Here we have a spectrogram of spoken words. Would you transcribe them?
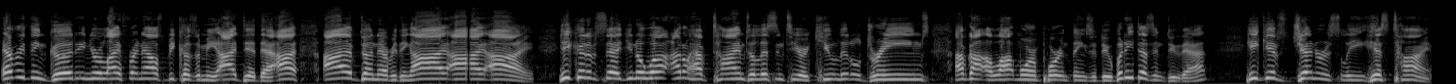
everything good in your life right now is because of me. I did that. I i've done everything. I i i. He could have said you know what? I don't have time to listen to your cute little dreams. I've got a lot more important things to do. But he doesn't do that. He gives generously his time.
